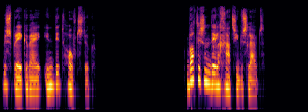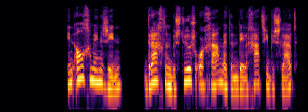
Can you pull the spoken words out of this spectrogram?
bespreken wij in dit hoofdstuk. Wat is een delegatiebesluit? In algemene zin draagt een bestuursorgaan met een delegatiebesluit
